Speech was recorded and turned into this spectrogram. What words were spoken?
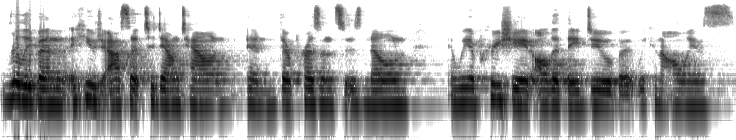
really been a huge asset to downtown, and their presence is known. And we appreciate all that they do, but we can always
